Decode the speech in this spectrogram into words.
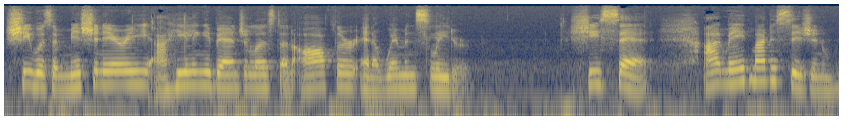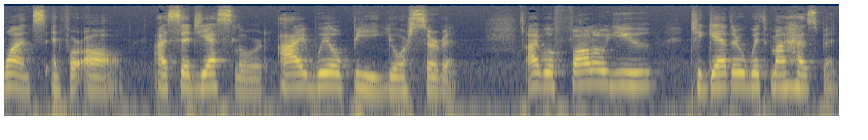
She was a missionary, a healing evangelist, an author, and a women's leader. She said, I made my decision once and for all. I said, Yes, Lord, I will be your servant. I will follow you together with my husband.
